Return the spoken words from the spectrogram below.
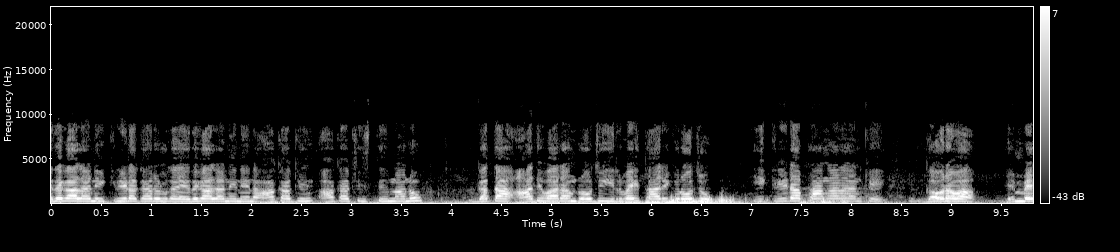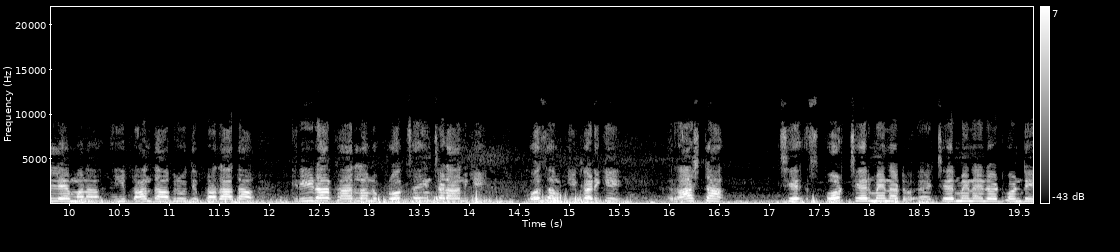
ఎదగాలని క్రీడాకారులుగా ఎదగాలని నేను ఆకాక్షి ఆకాంక్షిస్తున్నాను. గత ఆదివారం రోజు ఇరవై తారీఖు రోజు ఈ క్రీడా ప్రాంగణానికి గౌరవ ఎమ్మెల్యే మన ఈ ప్రాంత అభివృద్ధి ప్రదాత క్రీడాకారులను ప్రోత్సహించడానికి కోసం ఇక్కడికి రాష్ట్ర చే- స్పోర్ట్స్ చైర్మన్ అటు- చైర్మన్ అయినటువంటి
